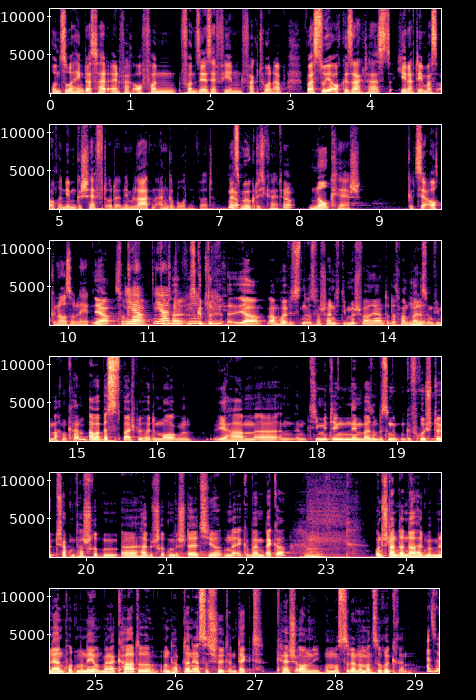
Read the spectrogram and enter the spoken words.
Und so hängt das halt einfach auch von, von sehr, sehr vielen Faktoren ab. Was du ja auch gesagt hast, je nachdem, was auch in dem Geschäft oder in dem Laden angeboten wird, als Ja. Möglichkeit. Ja. No Cash. Gibt es ja auch genauso Läden. Ja, total. Ja, ja, total. Es gibt, ja, am häufigsten ist wahrscheinlich die Mischvariante, dass man Mhm. beides irgendwie machen kann. Aber bestes Beispiel heute Morgen. Wir haben äh, im, im Teammeeting nebenbei so ein bisschen ge- gefrühstückt. Ich habe ein paar Schrippen, äh, halbe Schrippen bestellt hier um der Ecke beim Bäcker. Mhm. Und stand dann da halt mit dem leeren Portemonnaie und meiner Karte und habe dann erst das Schild entdeckt, Cash Only, und musste dann Mhm. nochmal zurückrennen. Also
